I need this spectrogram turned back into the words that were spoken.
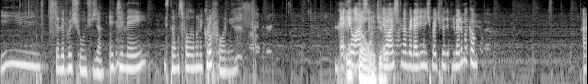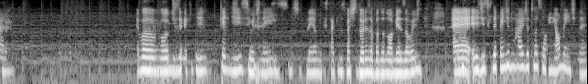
Ih, já levou chuncho já. Ednei, estamos falando no microfone. É, eu, Então, acho, Ednei. eu acho que, na verdade, a gente pode fazer primeiro uma campanha. Eu vou, vou dizer aqui que ele, que ele disse, o Ednei, o Supremo, que está aqui nos bastidores, abandonou a mesa hoje. É, ele disse que depende do raio de atuação, e realmente, né?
